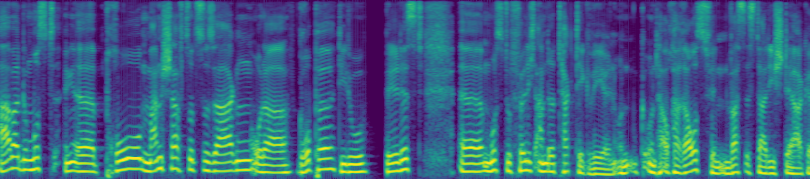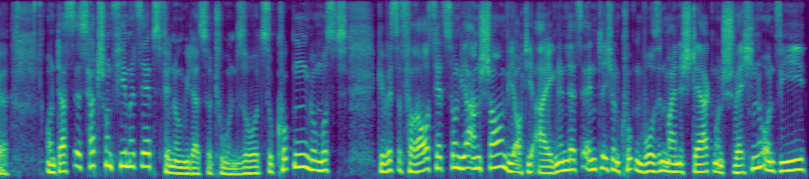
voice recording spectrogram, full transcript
Aber du musst äh, pro Mannschaft sozusagen oder Gruppe, die du bildest, äh, musst du völlig andere Taktik wählen und, und auch herausfinden, was ist da die Stärke. Und das ist, hat schon viel mit Selbstfindung wieder zu tun. So zu gucken, du musst gewisse Voraussetzungen dir anschauen, wie auch die eigenen letztendlich, und gucken, wo sind meine Stärken und Schwächen und wie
